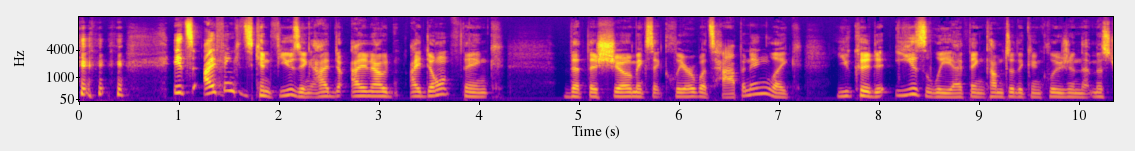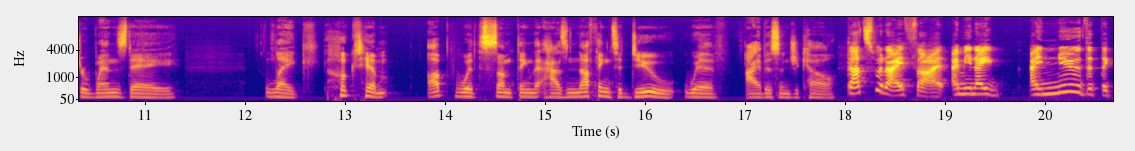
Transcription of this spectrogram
it's I think it's confusing. I, I know I don't think that the show makes it clear what's happening. Like you could easily I think come to the conclusion that Mr. Wednesday like hooked him up with something that has nothing to do with Ibis and Jacquel. That's what I thought. I mean, I I knew that the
